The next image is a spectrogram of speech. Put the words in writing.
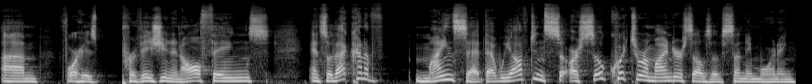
um, for His provision in all things. And so that kind of mindset that we often so, are so quick to remind ourselves of Sunday morning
